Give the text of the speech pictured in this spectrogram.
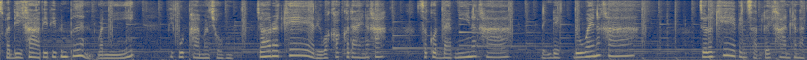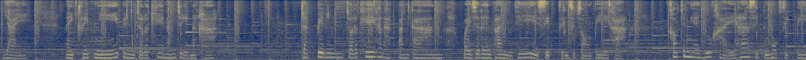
สวัสดีค่ะพี่พี่เพื่อนๆ วันนี้ พี่กูดพามาชมจระเข้หรือว่าคอกระไดนะคะ สะกดแบบนี้นะคะ เด็กๆดูไว้นะคะจระเข้เป็นสัตว์เลื้อยคลานขนาดใหญ่ ในคลิปนี้เป็นจระเข้น้ำจืดนะคะ จัดเป็นจระเข้ขนาดปานกลางวัยเจริญพันธุ์อยู่ที่ 10-12 ปีค่ะ เขาจะมีอายุไข 50-60 ปี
